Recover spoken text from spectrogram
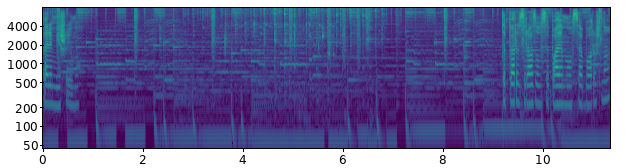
перемішуємо. Тепер зразу всипаємо все борошно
